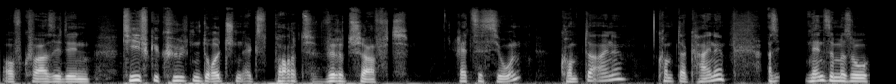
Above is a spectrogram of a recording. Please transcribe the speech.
auf quasi den tiefgekühlten deutschen Exportwirtschaft. Rezession? Kommt da eine? Kommt da keine? Also ich nenne es immer so,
